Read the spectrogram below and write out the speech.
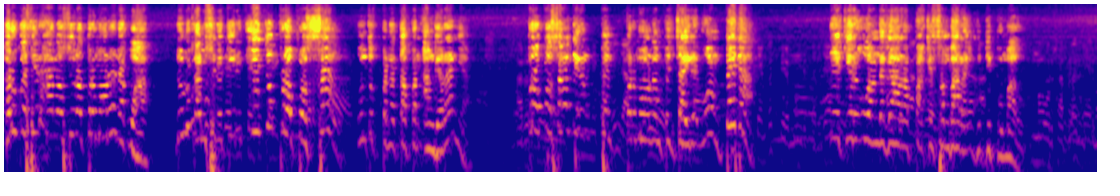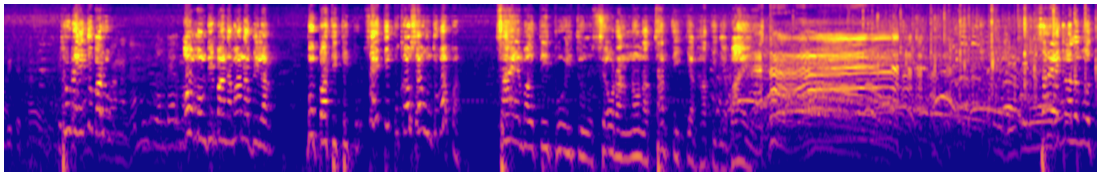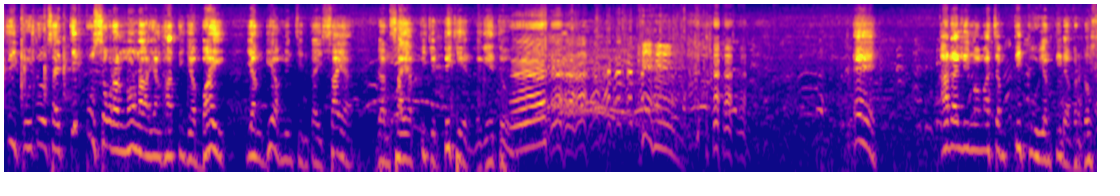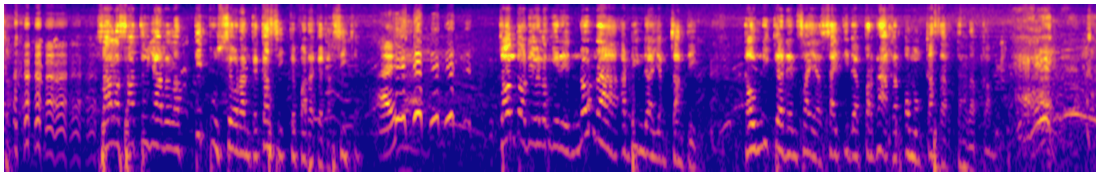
harus kasih halo surat permohonan wah dulu kami sudah kirim itu proposal untuk penetapan anggarannya proposal dengan pe- permohonan pencairan uang beda. Dia kira uang negara pakai sembarang ikut tipu mau. sudah itu baru omong di mana-mana bilang bupati tipu. Saya tipu kau saya untuk apa? Saya mau tipu itu seorang nona cantik yang hatinya baik. Saya kalau mau tipu itu saya tipu seorang nona yang hatinya baik yang dia mencintai saya dan saya pikir-pikir begitu eh ada lima macam tipu yang tidak berdosa salah satunya adalah tipu seorang kekasih kepada kekasihnya Contoh dia bilang gini, Nona Adinda yang cantik, kau nikah dengan saya, saya tidak pernah akan omong kasar terhadap kamu.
